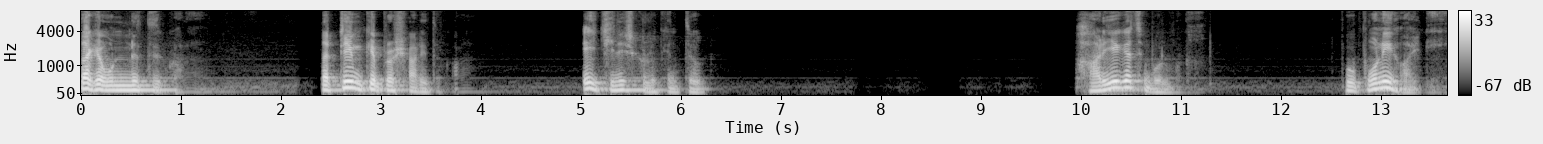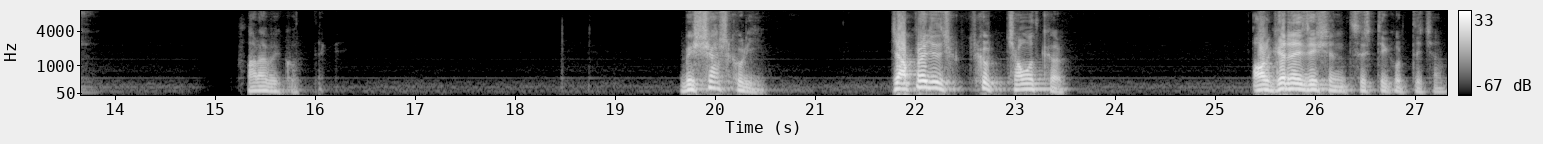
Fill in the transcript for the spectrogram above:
তাকে উন্নতি করা, তার টিমকে প্রসারিত করা, এই জিনিসগুলো কিন্তু হারিয়ে গেছে বলব না। হয়নি। হারাবে করতে বিশ্বাস করি যে আপনারা যদি খুব চমৎকার অর্গানাইজেশন সৃষ্টি করতে চান,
